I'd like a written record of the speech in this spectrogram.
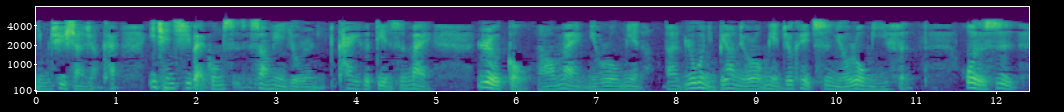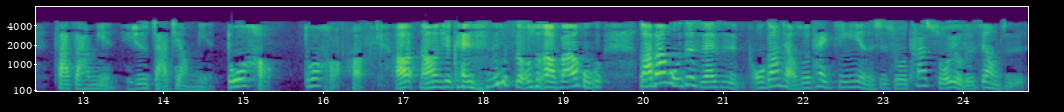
你们去想想看，一千七百公尺上面有人开一个店是卖热狗，然后卖牛肉面啊。那如果你不要牛肉面，就可以吃牛肉米粉，或者是渣渣面，也就是炸酱面，多好多好哈！好，然后就开始走喇叭湖。喇叭湖这实在是我刚刚讲说太惊艳的是说，它所有的这样子。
